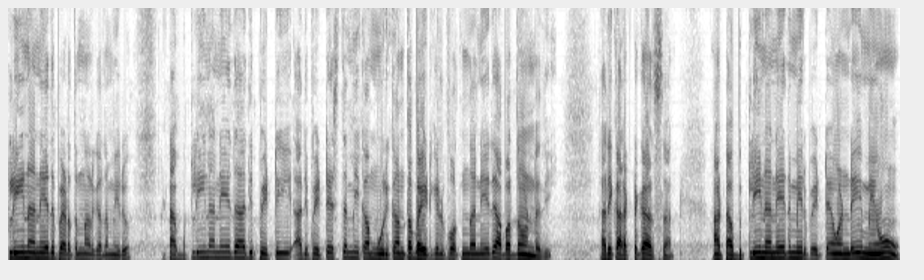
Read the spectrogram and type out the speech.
క్లీన్ అనేది పెడుతున్నారు కదా మీరు టబ్ క్లీన్ అనేది అది పెట్టి అది పెట్టేస్తే మీకు ఆ మురికి అంతా బయటికి వెళ్ళిపోతుంది అనేది అబద్ధం ఉండదు అది కరెక్ట్ కాదు సార్. ఆ టబ్ క్లీన్ అనేది మీరు పెట్టామండి మేము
